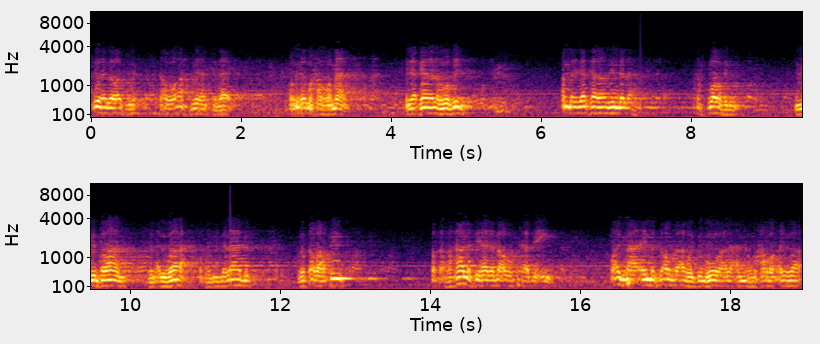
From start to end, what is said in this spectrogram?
تصوير ذوات الارواح من الكبائر. ومن المحرمات. إذا كان له ظل. أما إذا كان ظل له كالصور في الجدران في الألواح وفي الملابس وفي القراطيس. في هذا بعض التابعين. وأجمع الائمه الأربعة والجمهور على أنه محرم أيضا.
